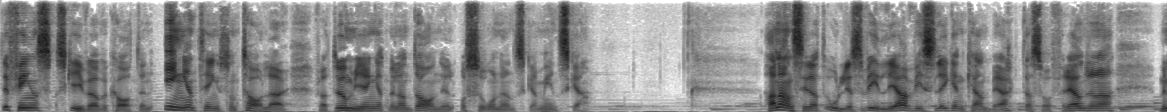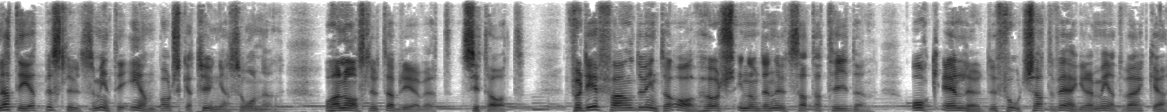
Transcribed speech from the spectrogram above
Det finns, skriver advokaten, ingenting som talar för att umgänget mellan Daniel och sonen ska minska. Han anser att Olles vilja visserligen kan beaktas av föräldrarna men att det är ett beslut som inte enbart ska tynga sonen. Och han avslutar brevet, citat. För det fall du inte avhörts inom den utsatta tiden och eller du fortsatt vägrar medverka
